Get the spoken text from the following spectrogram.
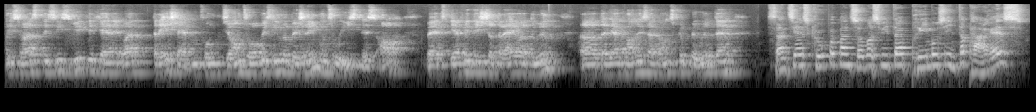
Das heißt, das ist wirklich eine Art Drehscheibenfunktion, so habe ich es immer beschrieben und so ist es auch, weil jetzt darf ich das schon drei Jahre tun, äh, daher kann ich es auch ganz gut beurteilen. Sind Sie als Klubobmann sowas wie der Primus inter pares?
